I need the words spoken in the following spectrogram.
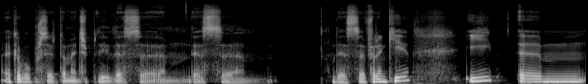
acabou por ser também despedido dessa, dessa, dessa franquia e um,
